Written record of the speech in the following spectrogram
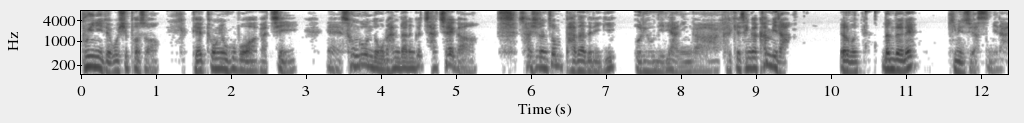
부인이 되고 싶어서 대통령 후보와 같이 예, 선거운동을 한다는 것 자체가 사실은 좀 받아들이기 어려운 일이 아닌가 그렇게 생각합니다. 여러분 런던의 김인수였습니다.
